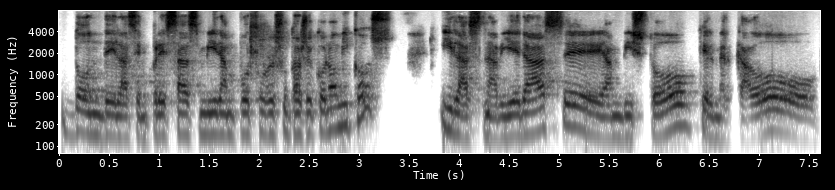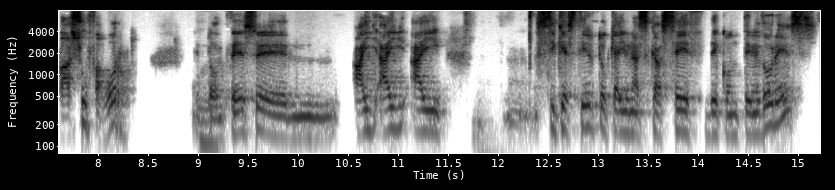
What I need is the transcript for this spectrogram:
donde las empresas miran por sus resultados económicos y las navieras eh, han visto que el mercado va a su favor. Entonces, hay, hay, hay, sí que es cierto que hay una escasez de contenedores,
